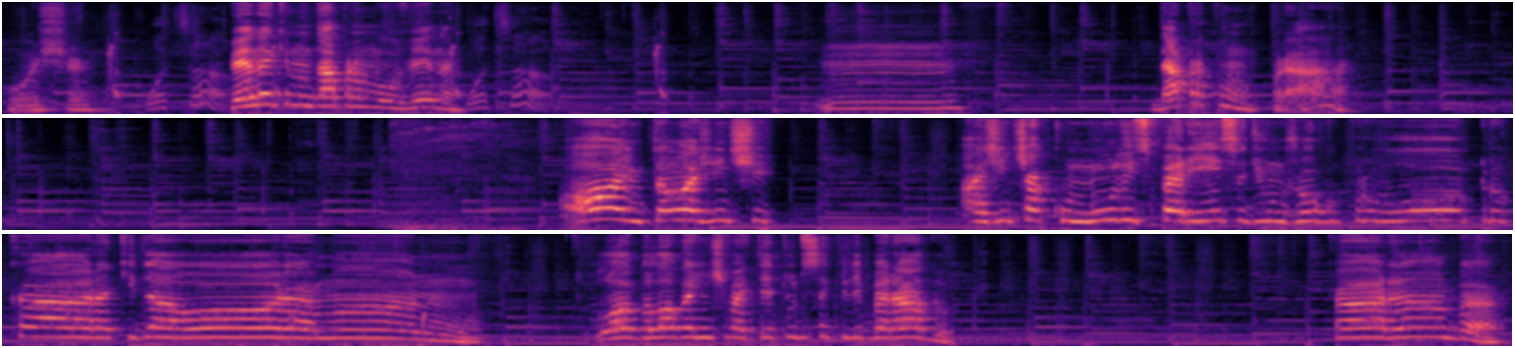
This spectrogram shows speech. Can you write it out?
Poxa. Pena que não dá pra mover, né? Hum... Dá pra comprar? Ó, oh, então a gente... A gente acumula experiência de um jogo pro outro, cara. Que da hora, mano. Logo, logo a gente vai ter tudo isso aqui liberado. Caramba.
